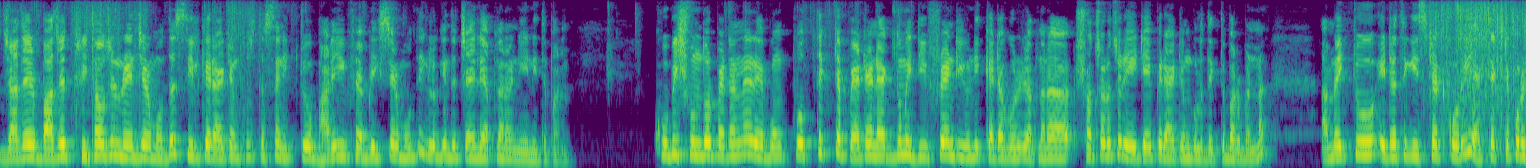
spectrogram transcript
যাদের বাজেট থ্রি থাউজেন্ড রেঞ্জের মধ্যে সিল্কের আইটেম খুঁজতেছেন, একটু ভারী ফ্যাব্রিক্সের মধ্যে, এগুলো কিন্তু চাইলে আপনারা নিয়ে নিতে পারেন। খুবই সুন্দর প্যাটার্নের এবং প্রত্যেকটা প্যাটার্ন একদমই ডিফারেন্ট ইউনিক ক্যাটাগরির আপনারা সচরাচর এই টাইপের আইটেমগুলো দেখতে পারবেন না। আমরা একটু এটা থেকে স্টার্ট করি, একটা একটা করে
